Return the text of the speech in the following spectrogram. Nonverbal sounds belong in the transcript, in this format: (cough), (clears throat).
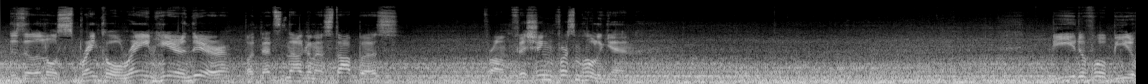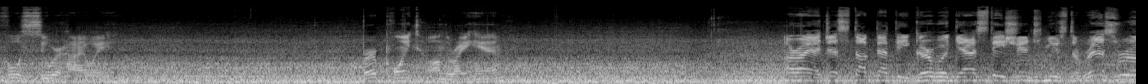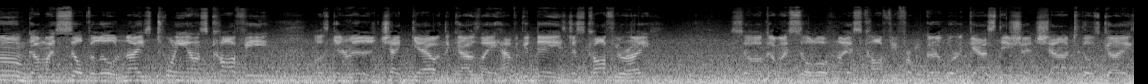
There's a little sprinkle rain here and there, but that's not gonna stop us from fishing for some hooligan. Beautiful, beautiful Seward Highway. Bird Point on the right hand. I just stopped at the Girdwood gas station to use the restroom. Got myself a little nice 20 ounce coffee. I was getting ready to check out and the guy was like, have a good day, it's just coffee, right? So I got myself a little nice coffee from Girdwood gas station. Shout out to those guys.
